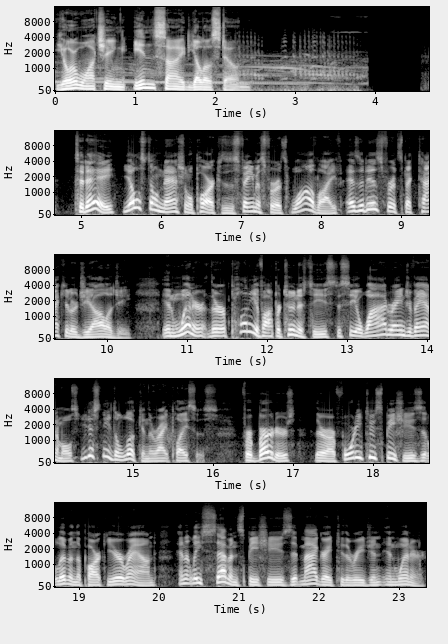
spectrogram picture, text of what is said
You're watching Inside Yellowstone. Today, Yellowstone National Park is as famous for its wildlife as it is for its spectacular geology. In winter, there are plenty of opportunities to see a wide range of animals, you just need to look in the right places. For birders, there are 42 species that live in the park year-round and at least 7 species that migrate to the region in winter.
